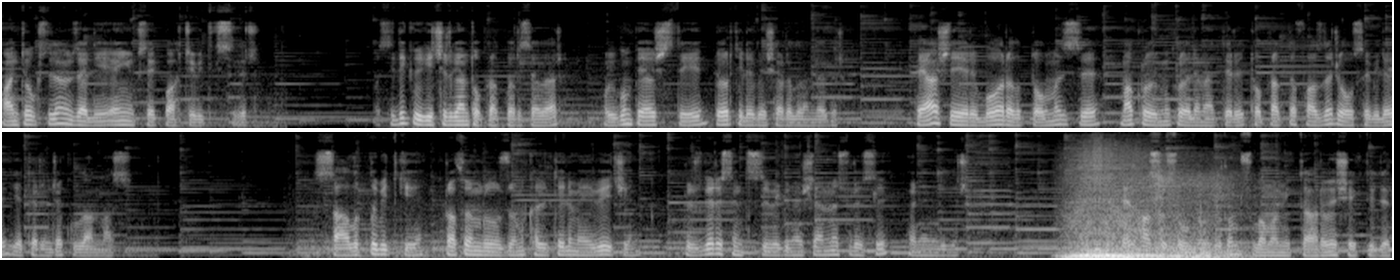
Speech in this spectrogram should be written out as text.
Antioksidan özelliği en yüksek bahçe bitkisidir. Asidik ve geçirgen toprakları sever, uygun pH isteği 4 ile 5 aralığındadır. pH değeri bu aralıkta olmaz ise makro ve mikro elementleri toprakta fazlaca olsa bile yeterince kullanmaz. Sağlıklı bitki, raf ömrü uzun, kaliteli meyve için rüzgar esintisi ve güneşlenme süresi önemlidir. En hassas olduğu durum sulama miktarı ve şeklidir.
